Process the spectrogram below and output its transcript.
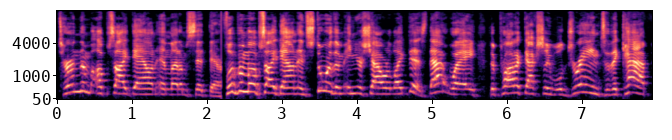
turn them upside down and let them sit there. Flip them upside down and store them in your shower like this. That way, the product actually will drain to the cap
